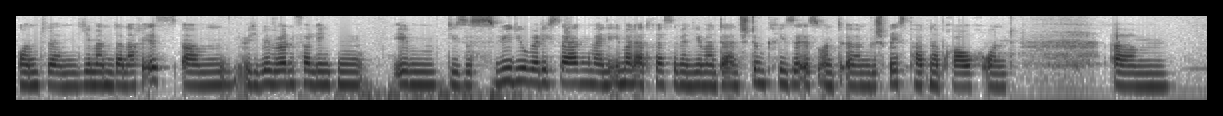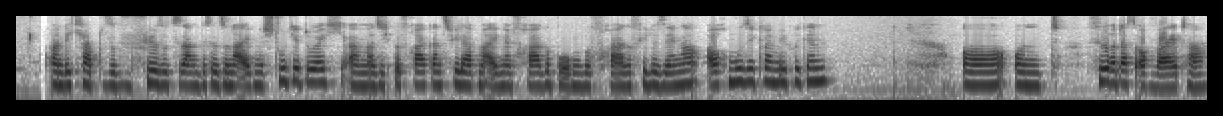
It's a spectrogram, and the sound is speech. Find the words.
und wenn jemand danach ist, ähm, wir würden verlinken eben dieses Video, würde ich sagen, meine E-Mail-Adresse, wenn jemand da in Stimmkrise ist und äh, einen Gesprächspartner braucht und ähm, und ich habe so, für sozusagen ein bisschen so eine eigene Studie durch. Ähm, also ich befrage ganz viele, habe einen eigenen Fragebogen, befrage viele Sänger, auch Musiker im Übrigen. Äh, und führe das auch weiter.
